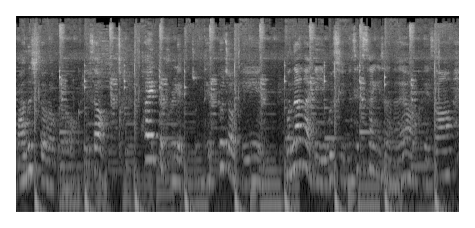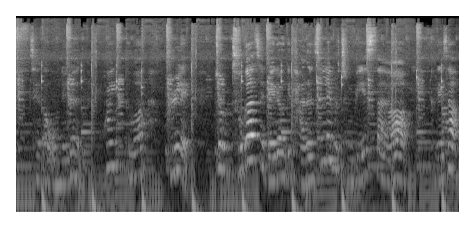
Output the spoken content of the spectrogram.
많으시더라고요. 그래서 화이트, 블랙 좀 대표적인 무난하게 입을 수 있는 색상이잖아요. 그래서 제가 오늘은 화이트와 블랙 좀 두 가지 매력이 다른 슬립을 준비했어요. 그래서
